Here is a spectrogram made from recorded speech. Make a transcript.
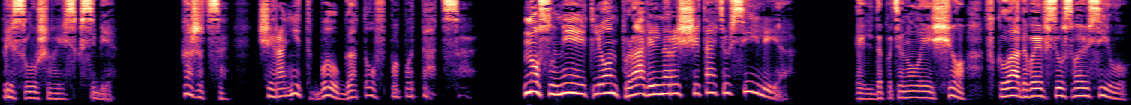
прислушиваясь к себе. Кажется, Чаронит был готов попытаться. Но сумеет ли он правильно рассчитать усилия? Эльда потянула еще, вкладывая всю свою силу.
